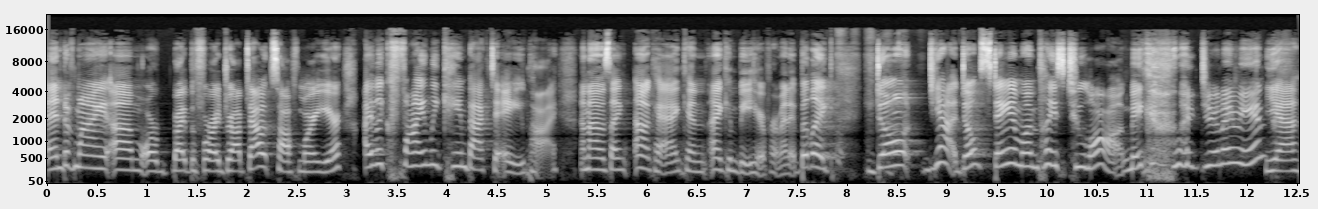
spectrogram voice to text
end of my um or right before I dropped out sophomore year, I like finally came back to AE Pi, and I was like, okay, I can I can be here for a minute, but like don't yeah don't stay in one place too long. Make like do you know what I mean? Yeah,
